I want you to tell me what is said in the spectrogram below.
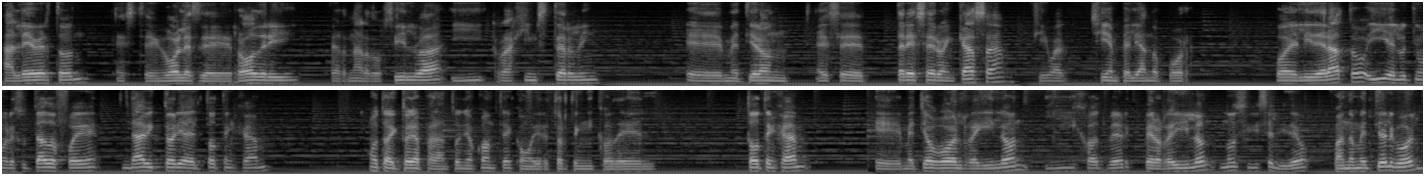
al Everton. Este, goles de Rodri, Bernardo Silva y Raheem Sterling. Eh, metieron ese 3-0 en casa, que igual siguen peleando por el liderato y el último resultado fue la victoria del Tottenham. Otra victoria para Antonio Conte como director técnico del Tottenham. Eh, metió gol Reguilón y Hotberg, pero Reguilón, no sé si viste el video, cuando metió el gol,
